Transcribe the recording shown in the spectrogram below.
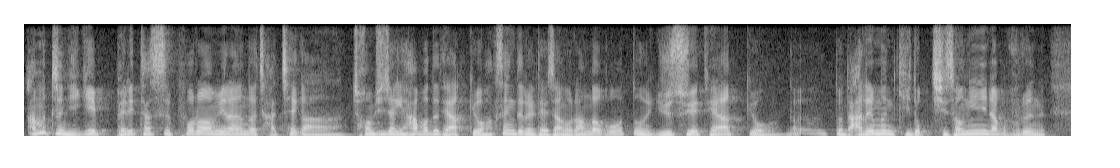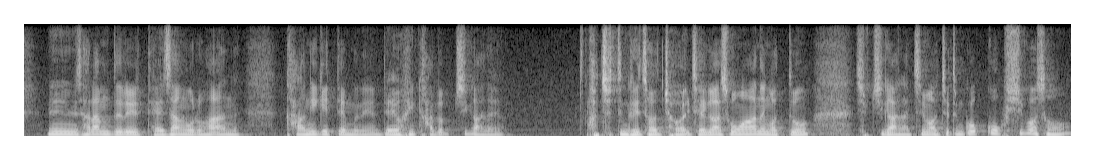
아무튼 이게 베리타스 포럼이라는 것 자체가 처음 시작이 하버드 대학교 학생들을 대상으로 한 거고 또 유수의 대학교 또 나름은 기독 지성인이라고 부르는 사람들을 대상으로 한 강의기 때문에 내용이 가볍지가 않아요. 어쨌든 그래서 저, 제가 소화하는 것도 쉽지가 않았지만 어쨌든 꼭꼭 씹어서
